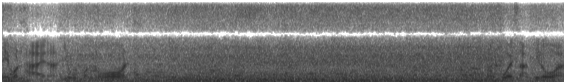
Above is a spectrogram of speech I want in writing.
มีคนถ่ายนะ อยู่ฝั่งโน้นหนองกล้วยสามกิโลอะ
